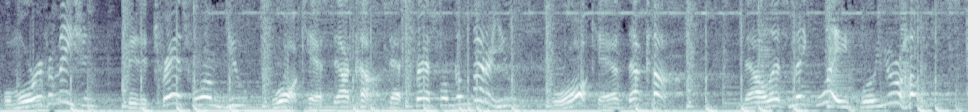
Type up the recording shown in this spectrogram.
For more information, visit transformyoubroadcast.com. That's transform the letter U broadcast.com. Now let's make way for your host,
